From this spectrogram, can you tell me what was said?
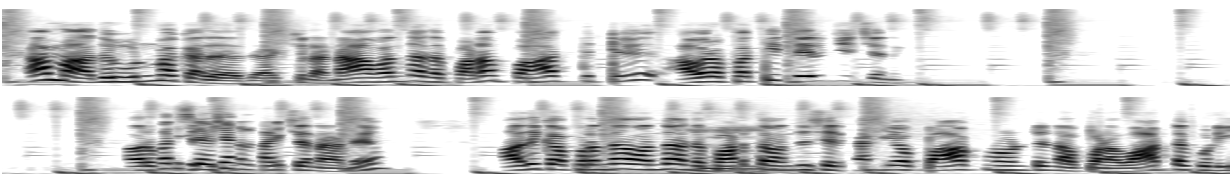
ஆமா அது உண்மை கதை அது ஆக்சுவலா நான் வந்து அந்த படம் பார்த்துட்டு அவரை பத்தி தெரிஞ்சிச்சு எனக்கு. அவரை பத்தி சில விஷயங்கள் படிச்சேன் நானு. அதுக்கப்புறம் தான் வந்து அந்த. படத்தை வந்து சரி கண்டிப்பா பார்க்கணுன்ட்டு நான் போனேன். வாட்டக்குடி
